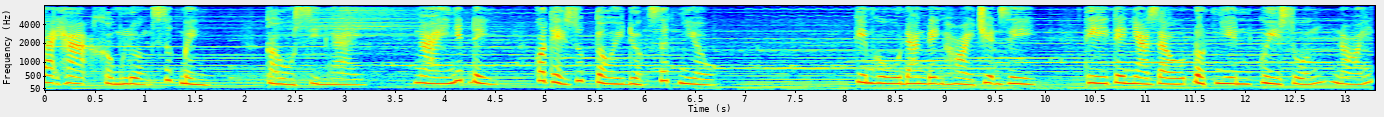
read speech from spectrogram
tại hạ không lượng sức mình cầu xin ngài ngài nhất định có thể giúp tôi được rất nhiều kim gu đang định hỏi chuyện gì thì tên nhà giàu đột nhiên quỳ xuống nói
